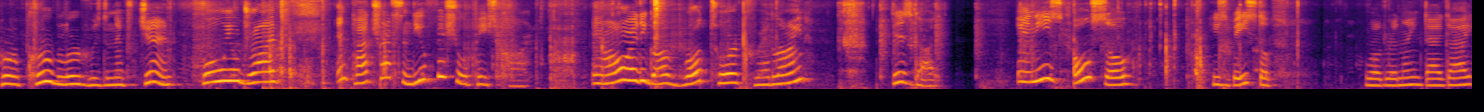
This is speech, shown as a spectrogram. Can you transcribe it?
Herb Curbler, who's the next gen, four-wheel drive, and Pat Traxton, the official pace car. And I already got Torque Redline, this guy. And he's also, he's based off World Redline, that guy,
